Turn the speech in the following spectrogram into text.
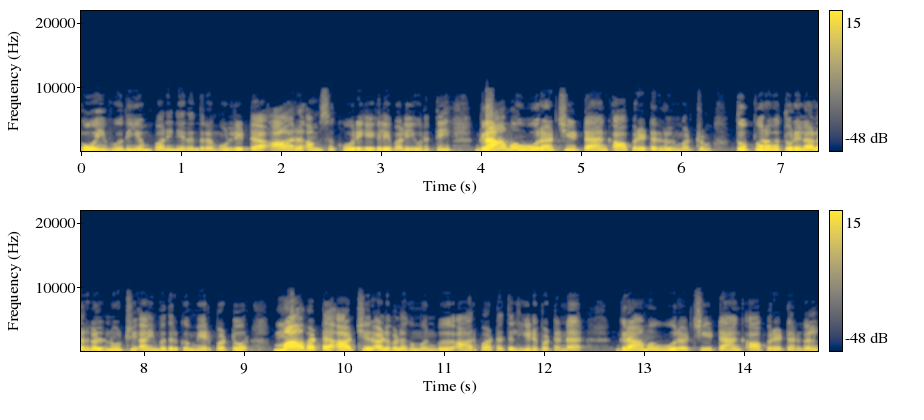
ஓய்வூதியம் பணி நிரந்தரம் உள்ளிட்ட ஆறு அம்ச கோரிக்கைகளை வலியுறுத்தி கிராம ஊராட்சி டேங்க் ஆபரேட்டர்கள் மற்றும் துப்புரவு தொழிலாளர்கள் நூற்றி ஐம்பதற்கும் மேற்பட்டோர் மாவட்ட ஆட்சியர் அலுவலகம் முன்பு ஆர்ப்பாட்டத்தில் ஈடுபட்டனர். கிராம ஊராட்சி டேங்க் ஆபரேட்டர்கள்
